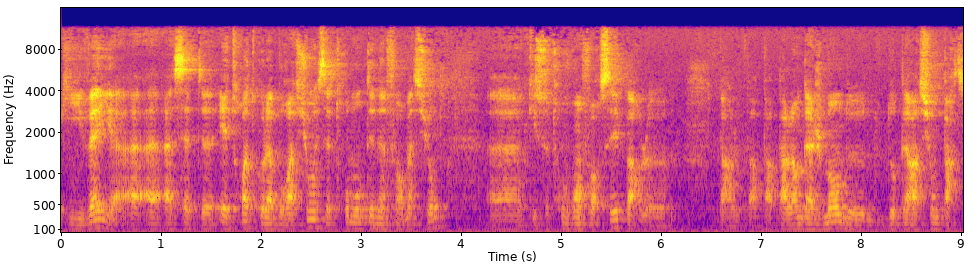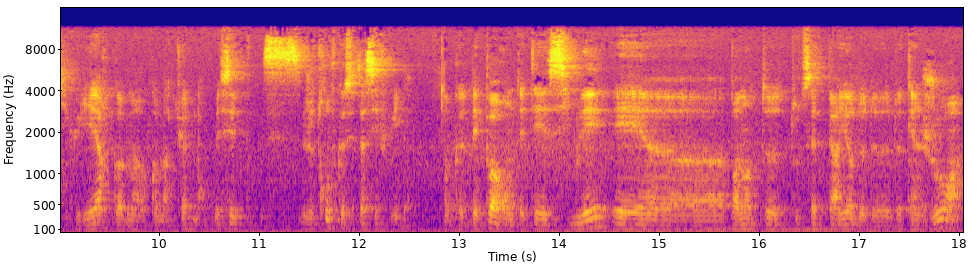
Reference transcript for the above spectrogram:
qui veille à, cette étroite collaboration et cette remontée d'informations euh, qui se trouve renforcé par le, par, par, l'engagement d'opérations particulières comme, actuellement. Mais je trouve que c'est assez fluide. Donc des ports ont été ciblés et euh, pendant toute cette période de, 15 jours,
